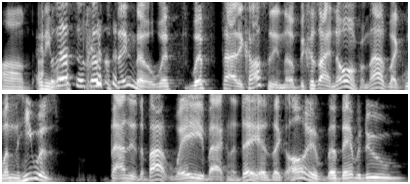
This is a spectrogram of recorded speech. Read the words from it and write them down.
Um. But Anyway, that's the, that's the thing though with with Paddy Considine though because I know him from that. Like when he was bandied about way back in the day, I was like, oh, if they ever do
